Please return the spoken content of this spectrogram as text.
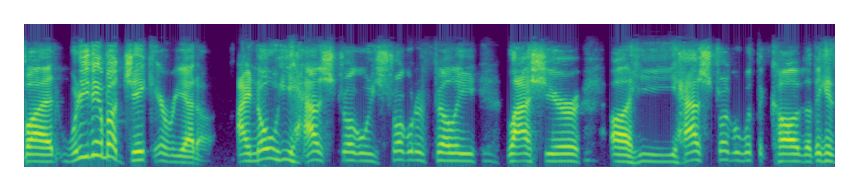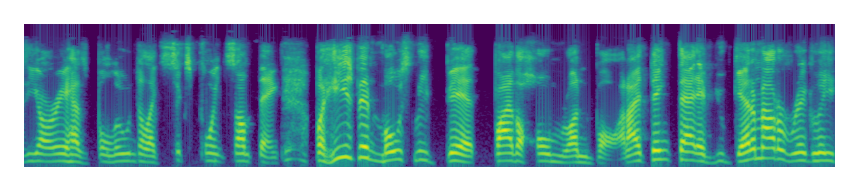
but what do you think about Jake Arrieta? I know he has struggled. He struggled in Philly last year. Uh, he has struggled with the Cubs. I think his ERA has ballooned to like six point something, but he's been mostly bit by the home run ball. And I think that if you get him out of Wrigley,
